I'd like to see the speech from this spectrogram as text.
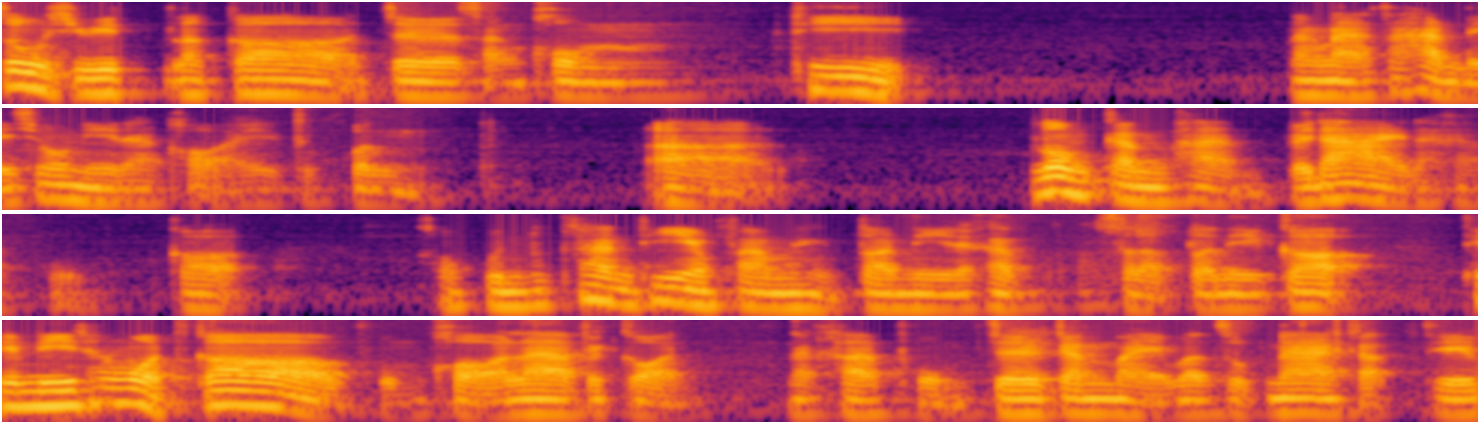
สู้ชีวิตแล้วก็เจอสังคมที่หนักหนาสาหัสในช่วงนี้นะ ขอให้ทุกคนร่วมกันผ่านไปได้นะครับผมก็ขอบคุณทุกท่านที่ยังฟังมาถึงตอนนี้นะครับสำหรับตอนนี้ก็เทปนี้ทั้งหมดก็ผมขอลาไปก่อนนะครับผมเจอกันใหม่วันศุกร์หน้ากับเทป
